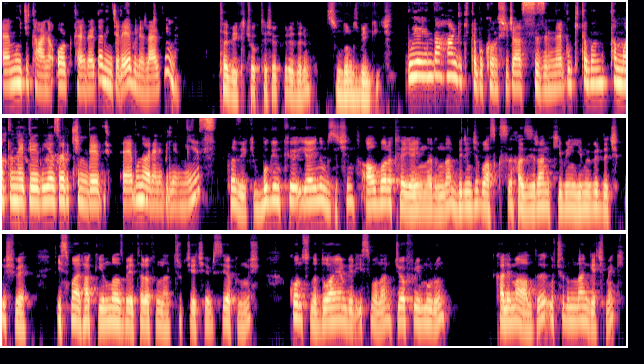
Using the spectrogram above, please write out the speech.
e, mucithane.org.tr'den inceleyebilirler değil mi? Tabii ki çok teşekkür ederim sunduğunuz bilgi için. Bu yayında hangi kitabı konuşacağız sizinle? Bu kitabın tam adı nedir, yazarı kimdir? E, bunu öğrenebilir miyiz? Tabii ki. Bugünkü yayınımız için Albaraka yayınlarından birinci baskısı Haziran 2021'de çıkmış ve İsmail Hakkı Yılmaz Bey tarafından Türkçe'ye çevirisi yapılmış. Konusunda duayen bir isim olan Geoffrey Moore'un kaleme aldığı Uçurumdan Geçmek,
